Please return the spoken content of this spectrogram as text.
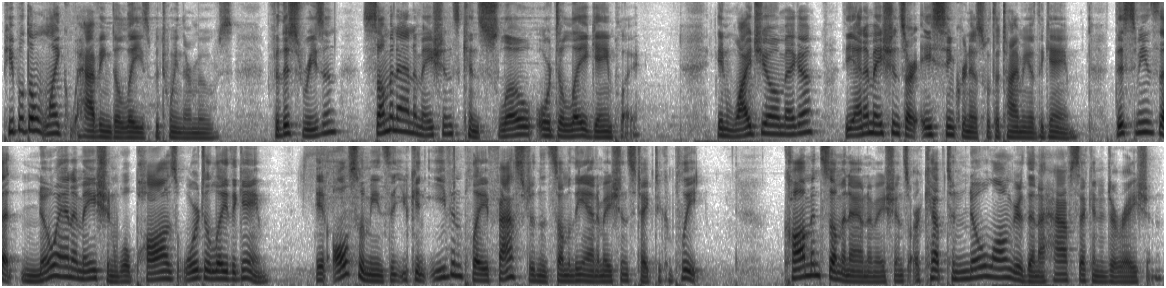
People don't like having delays between their moves. For this reason, summon animations can slow or delay gameplay. In YGO Omega, the animations are asynchronous with the timing of the game. This means that no animation will pause or delay the game. It also means that you can even play faster than some of the animations take to complete. Common summon animations are kept to no longer than a half second in duration.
